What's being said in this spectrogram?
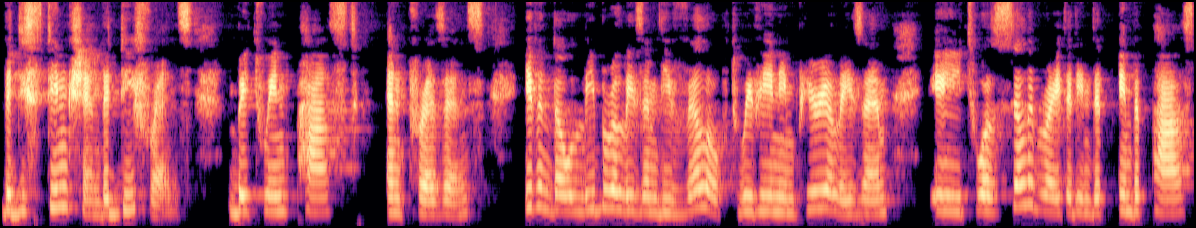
the distinction, the difference between past and presence even though liberalism developed within imperialism, it was celebrated in the, in the past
